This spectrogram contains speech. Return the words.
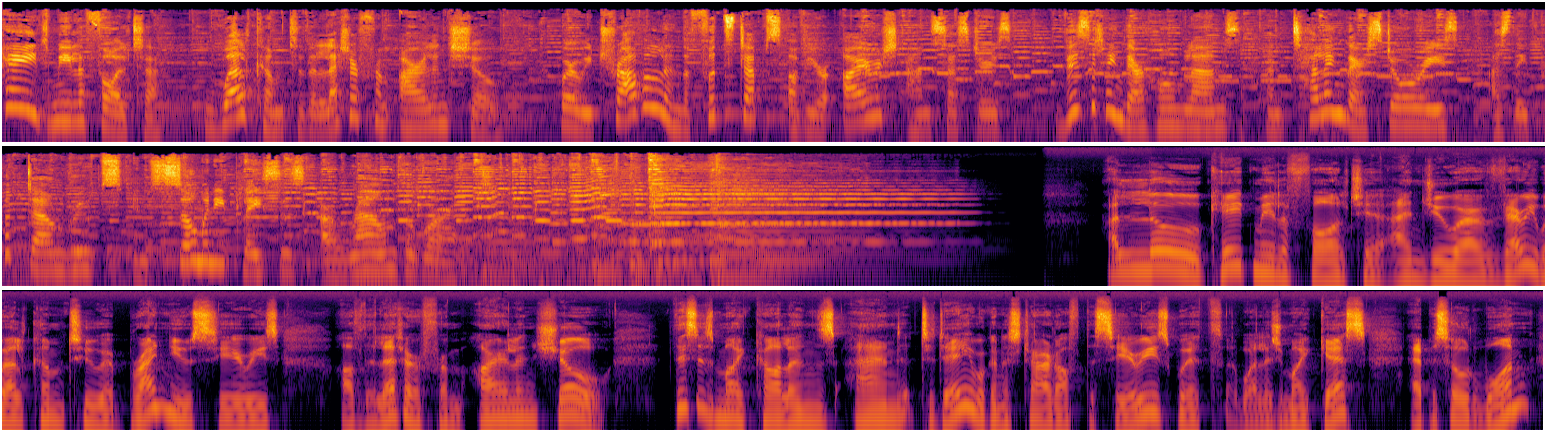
Céad Míle. Welcome to the Letter from Ireland show, where we travel in the footsteps of your Irish ancestors, visiting their homelands and telling their stories as they put down roots in so many places around the world. Hello, Céad Míle Fáilte, and you are very welcome to a brand new series of the Letter from Ireland show. This is Mike Collins, and today we're going to start off the series with, well, as you might guess, episode one.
